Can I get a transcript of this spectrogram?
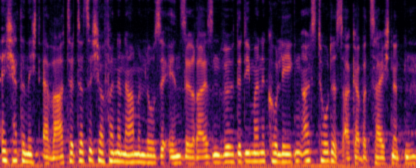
Ich hatte nicht erwartet, dass ich auf eine namenlose Insel reisen würde, die meine Kollegen als Todesacker bezeichneten.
